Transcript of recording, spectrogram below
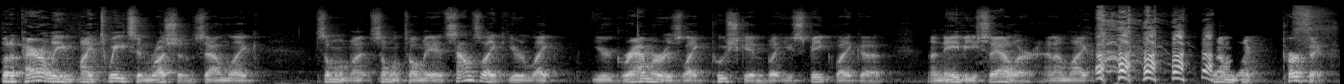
But apparently, my tweets in Russian sound like someone. Someone told me it sounds like you're like your grammar is like Pushkin, but you speak like a a Navy sailor. And I'm like, and I'm like, perfect.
